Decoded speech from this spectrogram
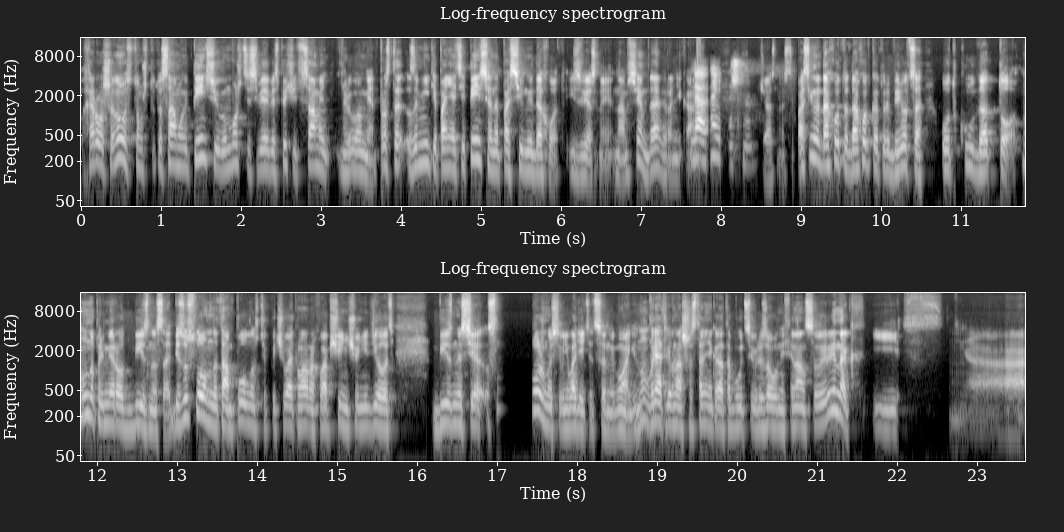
хорошая новость в том, что эту самую пенсию вы можете себе обеспечить в самый любой момент. Просто замените понятие пенсия на пассивный доход, известный нам всем, да, Вероника? Да, конечно. В частности. Пассивный доход – это доход, который берется откуда-то. Ну, например, от бизнеса. Безусловно, там полностью почивать на лаврах, вообще ничего не делать в бизнесе сложно, если вы не владеете ценной бумаги. Ну, вряд ли в нашей стране когда-то будет цивилизованный финансовый рынок, и э,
